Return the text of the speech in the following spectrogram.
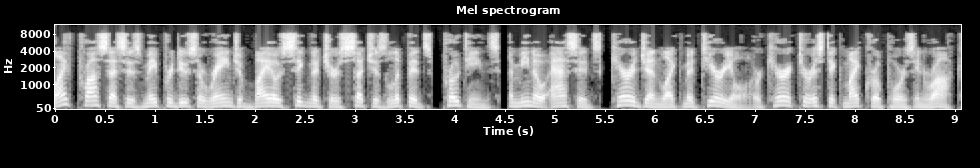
Life processes may produce a range of biosignatures such as lipids, proteins, amino acids, kerogen-like material or characteristic micropores in rock.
